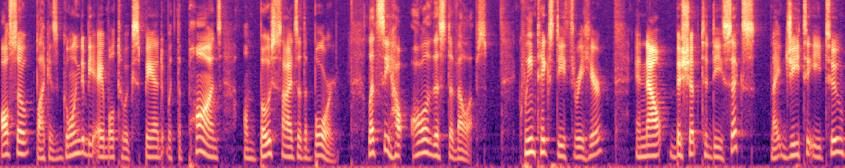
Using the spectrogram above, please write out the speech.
Also, black is going to be able to expand with the pawns on both sides of the board. Let's see how all of this develops. Queen takes d3 here, and now bishop to d6, knight g to e2,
